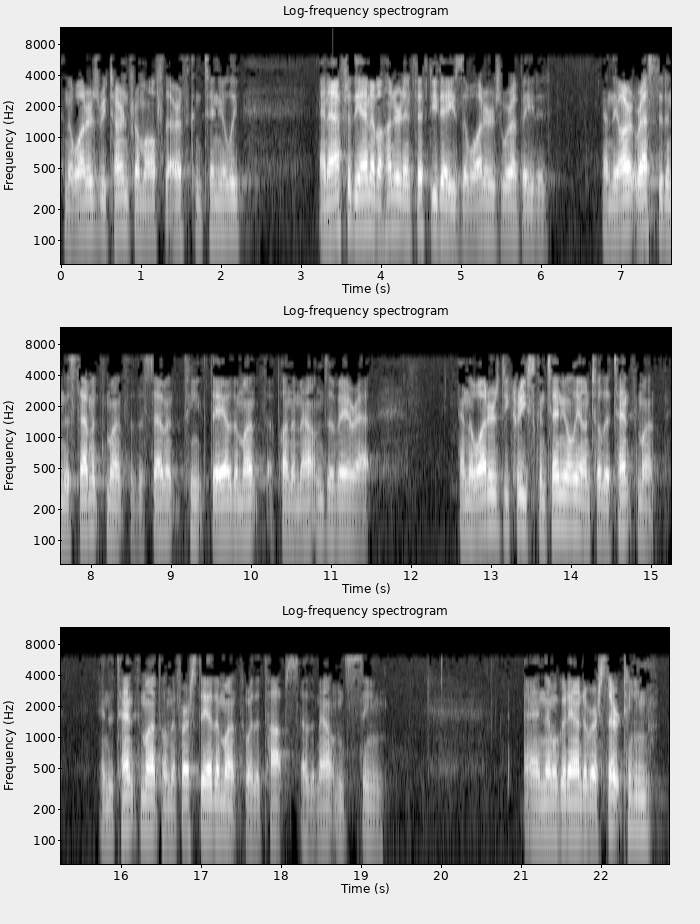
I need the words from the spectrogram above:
And the waters returned from off the earth continually. And after the end of 150 days, the waters were abated. And the ark rested in the seventh month of the seventeenth day of the month upon the mountains of Ararat. And the waters decreased continually until the tenth month. In the tenth month, on the first day of the month, were the tops of the mountains seen. And then we'll go down to verse 13,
